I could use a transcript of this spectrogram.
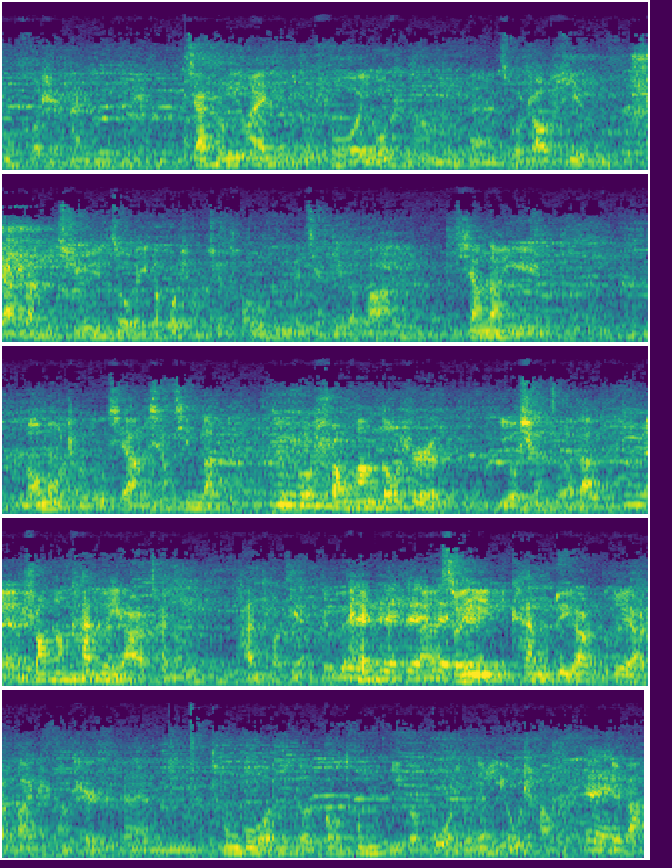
不合适还是不合适。加上另外一点就是说，有可能。嗯，做招聘加上你去作为一个候选人去投入你的简历的话，相当于某某程度像相亲吧，就是说双方都是有选择的，呃，双方看对眼儿才能谈条件，对不对？对对对。所以你看对眼儿不对眼儿的话，只能是嗯。通过一个沟通一个过程跟流程，对对吧？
